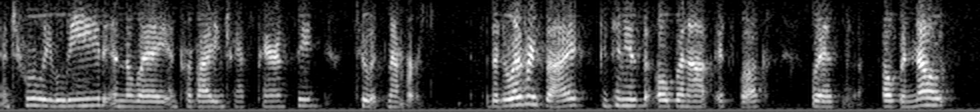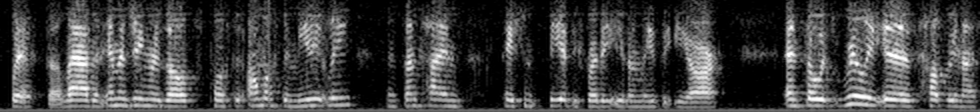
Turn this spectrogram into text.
and truly lead in the way in providing transparency to its members. The delivery side continues to open up its books with open notes, with the lab and imaging results posted almost immediately, and sometimes patients see it before they even leave the ER. And so it really is helping us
